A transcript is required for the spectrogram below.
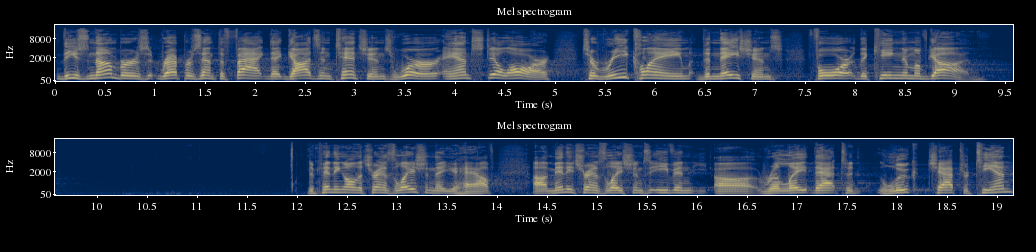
these numbers represent the fact that God's intentions were and still are to reclaim the nations for the kingdom of God. Depending on the translation that you have, uh, many translations even uh, relate that to Luke chapter 10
